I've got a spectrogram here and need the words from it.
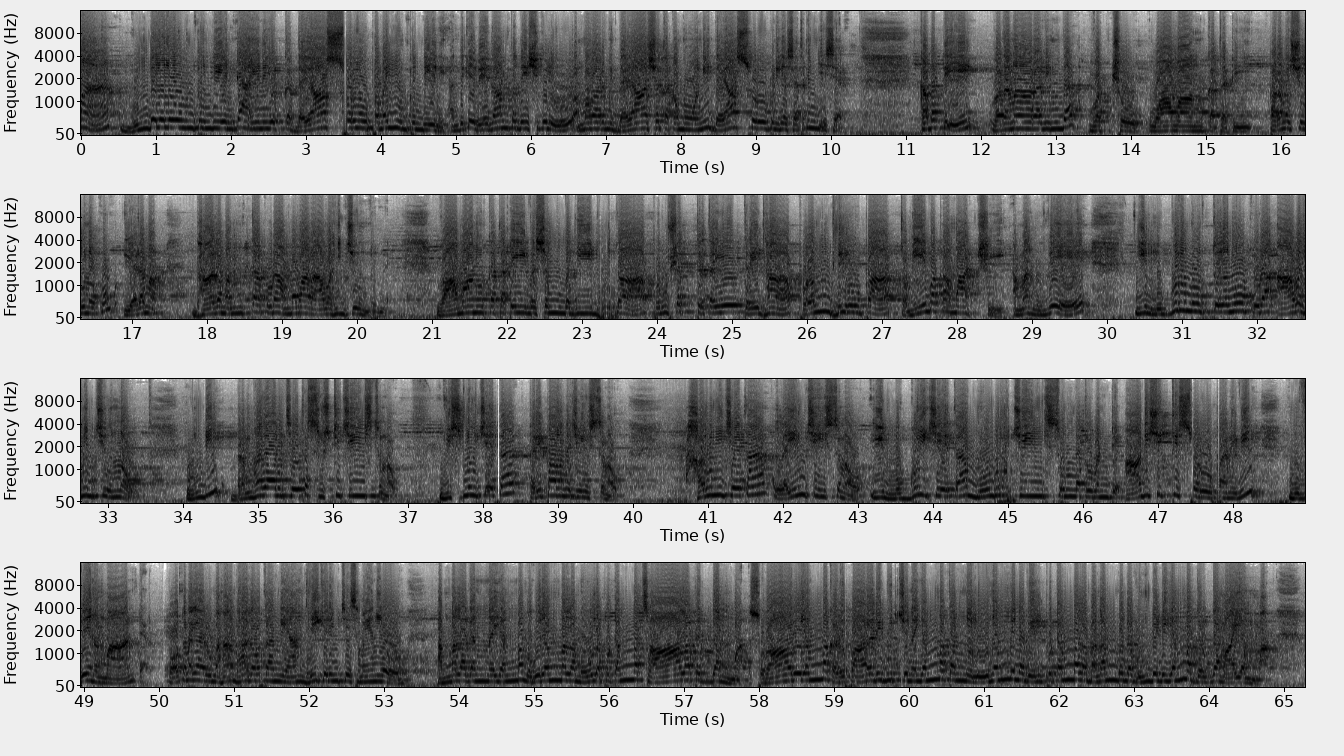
గుండెలలో ఉంటుంది అంటే ఆయన యొక్క దయాస్వరూపమై ఉంటుంది అని. అందుకే వేదాంత దేశికులు అమ్మవారిని దయాశతకము అని దయాస్వరూపిణిగా శతకం చేశారు. కాబట్టి వదనారవింద వక్షో వామాంకతటి పరమశివునకు ఎడమ భాగమంతా కూడా అమ్మవారు ఆవహించి ఉంటుంది. వామానుకతటైవ శంబదీభూత పురుషత్రితయే త్రేధా పురంధిరూప త్వమేవ కామాక్షి. అమ్మ నువ్వే ఈ ముగ్గురు మూర్తులను కూడా ఆవహించి ఉన్నావు. ఉండి బ్రహ్మగారి చేత సృష్టి చేయిస్తున్నావు. విష్ణువు చేత పరిపాలన చేయిస్తున్నావు. హరుని చేత లయం చేయిస్తున్నావు. ఈ ముగ్గురి చేత మూడు చేయిస్తున్నటువంటి ఆదిశక్తి స్వరూపానివి నువ్వేనమ్మా అంటారు. పోతన గారు మహాభాగవతాన్ని ఆంధ్రీకరించే సమయంలో అమ్మలగన్నయమ్మ ముగురమ్మల మూలపుటమ్మ చాలా పెద్దమ్మ సురారులమ్మ కడుపారడిబుచ్చినయమ్మ తన్నులూనమ్మిన వేల్పుటమ్మల మనంబున గుండెడియమ్మ దుర్గమాయమ్మ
